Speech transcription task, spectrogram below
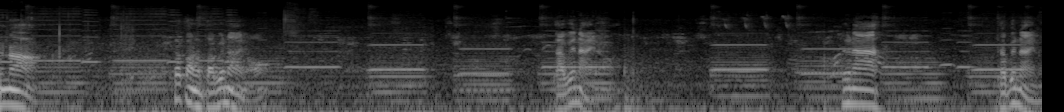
ルナ魚食べないの？食べないの？ルナ食べないの？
